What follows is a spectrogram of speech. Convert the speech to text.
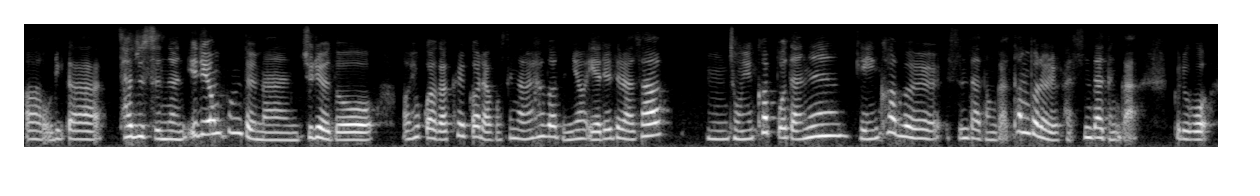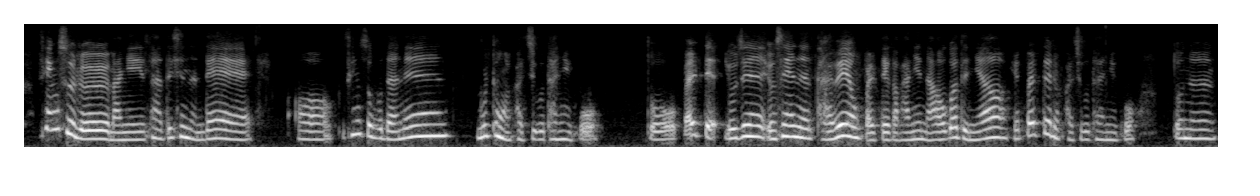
어, 우리가 자주 쓰는 일회용품들만 줄여도 어, 효과가 클 거라고 생각을 하거든요. 예를 들어서 음, 종이컵보다는 개인 컵을 쓴다던가 텀블러를 가- 쓴다던가 그리고 생수를 많이 사 드시는데 어, 생수보다는 물통을 가지고 다니고, 또 빨대, 요새, 요새는 다회용 빨대가 많이 나오거든요. 빨대를 가지고 다니고, 또는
